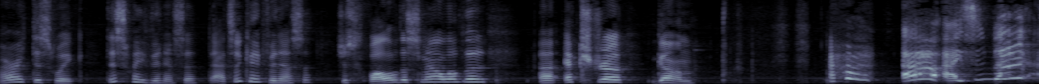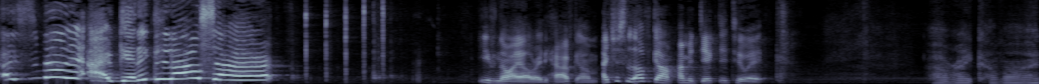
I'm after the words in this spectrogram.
All right, this way, this way, Vanessa. That's okay, Vanessa. Just follow the smell of the uh, extra gum. Oh, I smell it. I smell it. I'm getting closer. Even though I already have gum, I just love gum. I'm addicted to it. All right, come on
